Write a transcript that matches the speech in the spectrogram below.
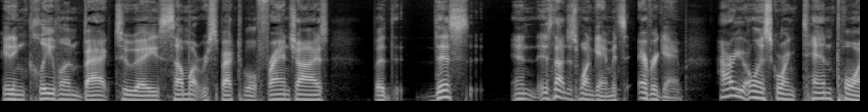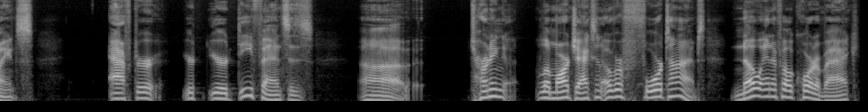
getting Cleveland back to a somewhat respectable franchise, but this and it's not just one game, it's every game. How are you only scoring 10 points after your your defense is uh, turning Lamar Jackson over four times. No NFL quarterback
